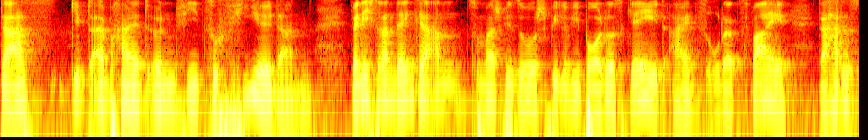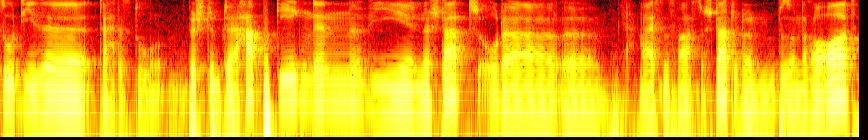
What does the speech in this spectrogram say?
Das gibt einem halt irgendwie zu viel dann. Wenn ich dran denke an zum Beispiel so Spiele wie Baldur's Gate 1 oder 2, da hattest du diese, da hattest du bestimmte Hub-Gegenden wie eine Stadt oder äh, ja, meistens war es eine Stadt oder ein besonderer Ort.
